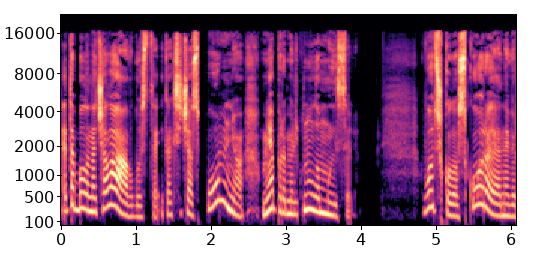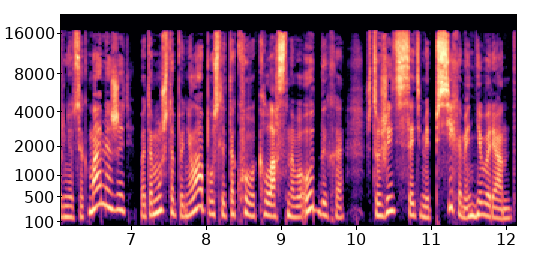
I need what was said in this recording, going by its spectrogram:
это было начало августа, и как сейчас помню, у меня промелькнула мысль. Вот школа скоро, и она вернется к маме жить, потому что поняла после такого классного отдыха, что жить с этими психами не вариант.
